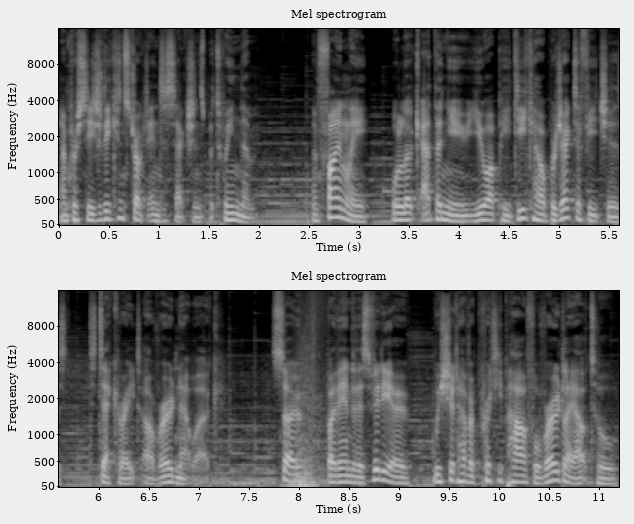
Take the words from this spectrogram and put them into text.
and procedurally construct intersections between them. And finally, we'll look at the new URP decal projector features to decorate our road network. So, by the end of this video, we should have a pretty powerful road layout tool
